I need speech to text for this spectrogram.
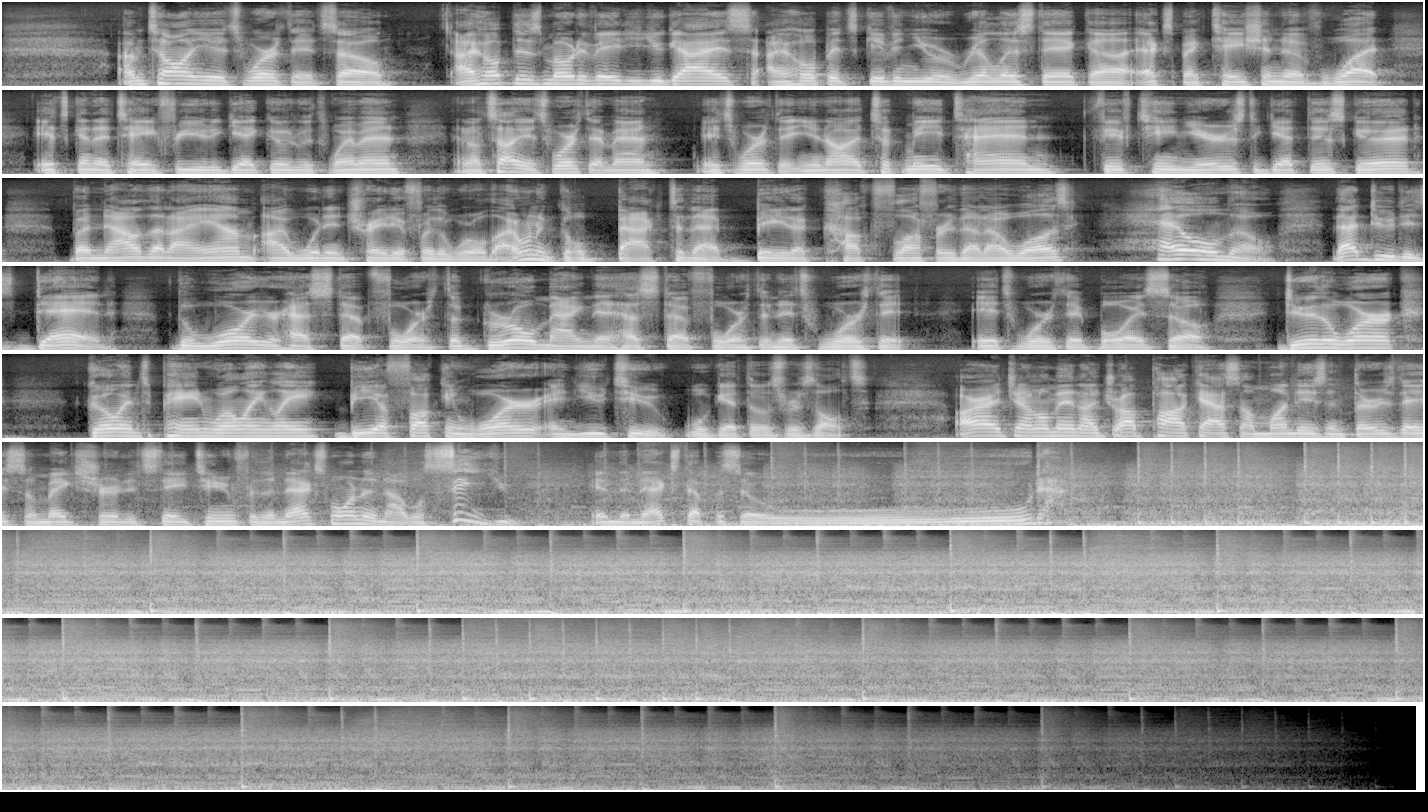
I'm telling you, it's worth it. So, I hope this motivated you guys. I hope it's given you a realistic uh, expectation of what it's going to take for you to get good with women. And I'll tell you, it's worth it, man. It's worth it. You know, it took me 10, 15 years to get this good. But now that I am, I wouldn't trade it for the world. I want to go back to that beta cuck fluffer that I was. Hell no. That dude is dead. The warrior has stepped forth. The girl magnet has stepped forth, and it's worth it. It's worth it, boys. So do the work Go into pain willingly, be a fucking warrior, and you too will get those results. All right, gentlemen, I drop podcasts on Mondays and Thursdays, so make sure to stay tuned for the next one, and I will see you in the next episode.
